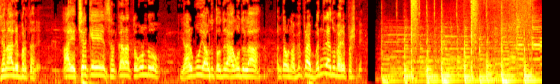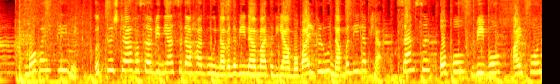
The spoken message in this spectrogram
ಜನ ಅಲ್ಲೇ ಬರ್ತಾರೆ. ಆ ಎಚ್ಚರಿಕೆ ಸರ್ಕಾರ ತಗೊಂಡು ಯಾರಿಗೂ ಯಾವುದು ತೊಂದರೆ ಆಗೋದಿಲ್ಲ ಅಂತ ಒಂದು ಅಭಿಪ್ರಾಯ ಬಂದರೆ ಅದು ಬೇರೆ ಪ್ರಶ್ನೆ. ಮೊಬೈಲ್ ಕ್ಲಿನಿಕ್, ಉತ್ಕೃಷ್ಟ ಹೊಸ ವಿನ್ಯಾಸದ ಹಾಗೂ ನವನವೀನ ಮಾದರಿಯ ಮೊಬೈಲ್ಗಳು ನಮ್ಮಲ್ಲಿ ಲಭ್ಯ. Samsung, Oppo, Vivo, iPhone,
